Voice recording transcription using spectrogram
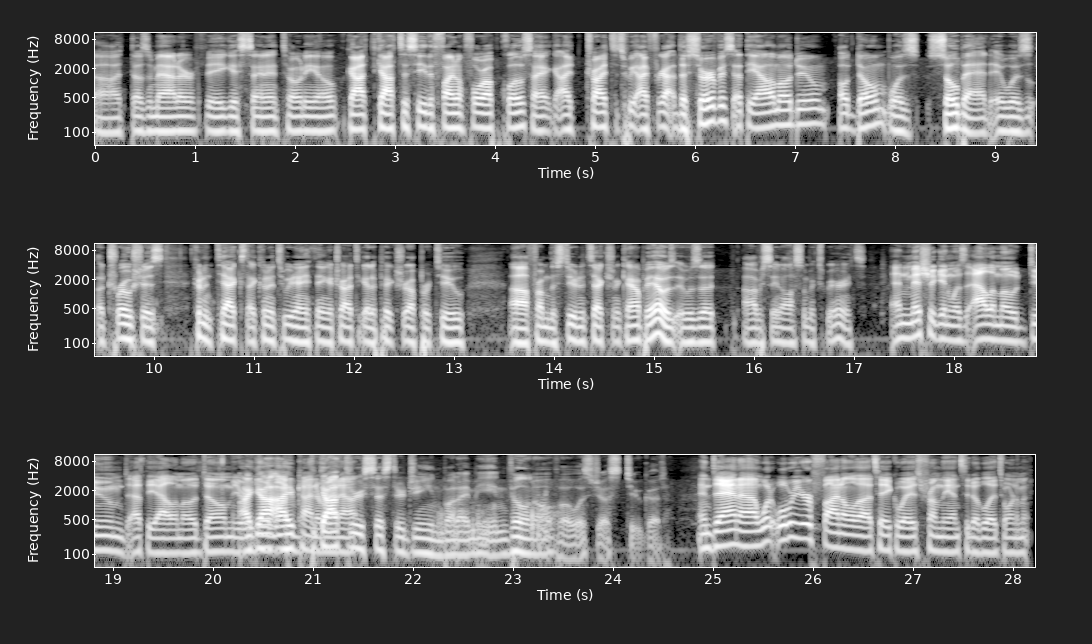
Uh, doesn't matter Vegas, San Antonio. Got got to see the Final Four up close. I I tried to tweet. I forgot the service at the Alamodome. Oh, Dome was so bad. It was atrocious. Couldn't text. I couldn't tweet anything. I tried to get a picture up or two uh, from the student section account. But yeah, it was it was a obviously an awesome experience. And Michigan was Alamo doomed at the Alamodome. Your, I got I got through out. Sister Jean, but I mean Villanova was just too good. And Dan, uh, what what were your final uh, takeaways from the NCAA tournament,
